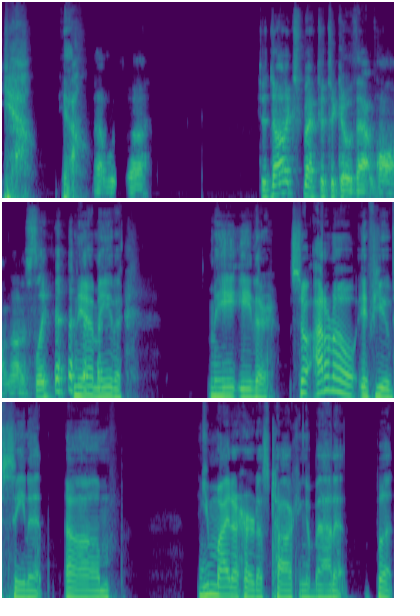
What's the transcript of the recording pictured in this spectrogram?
Yeah, yeah, That was uh did not expect it to go that long, honestly. yeah. Me either. Me either. So I don't know if you've seen it. Um, you might have heard us talking about it, but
